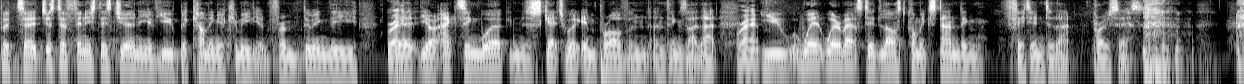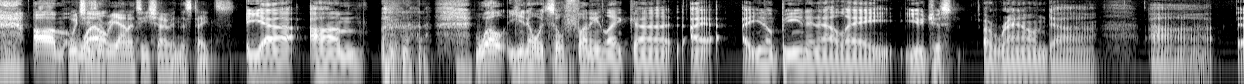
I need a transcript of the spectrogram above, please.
but uh, just to finish this journey of you becoming a comedian from doing the, Right. the your acting work and the sketch work, improv and, and things like that. Right. You where, whereabouts did Last Comic Standing fit into that process, Um, which is a reality show in the states? Yeah. Um, well, you know, it's so funny. Like, uh, I, I, you know, being in LA, you're just around uh, uh, uh,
